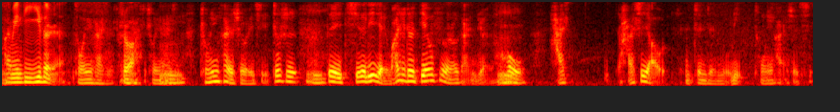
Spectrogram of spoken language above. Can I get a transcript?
排名第一的人。重新开始是吧？重新开始，重新开始学围棋，就是对棋的理解完全就是颠覆那种感觉。然后还是还是要认真努力，重新开始学棋。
